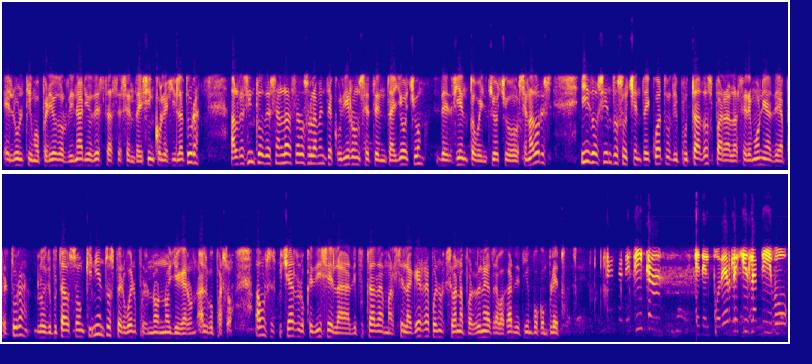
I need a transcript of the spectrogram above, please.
el último periodo ordinario de esta 65 legislatura. Al recinto de San Lázaro solamente acudieron 78 de 128 senadores y 284 diputados para la ceremonia de apertura. Los diputados son 500, pero bueno, pues no no llegaron, algo pasó. Vamos a escuchar lo que dice la diputada Marcela Guerra, bueno, que se van a poner a trabajar de tiempo completo. Significa en el Poder Legislativo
